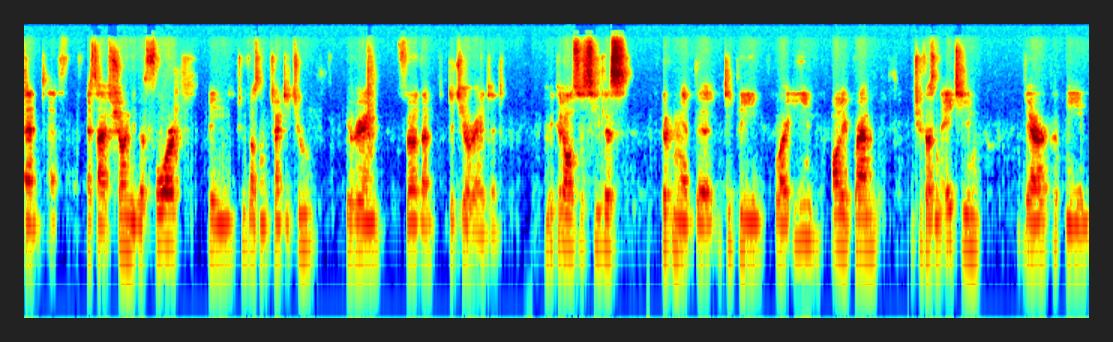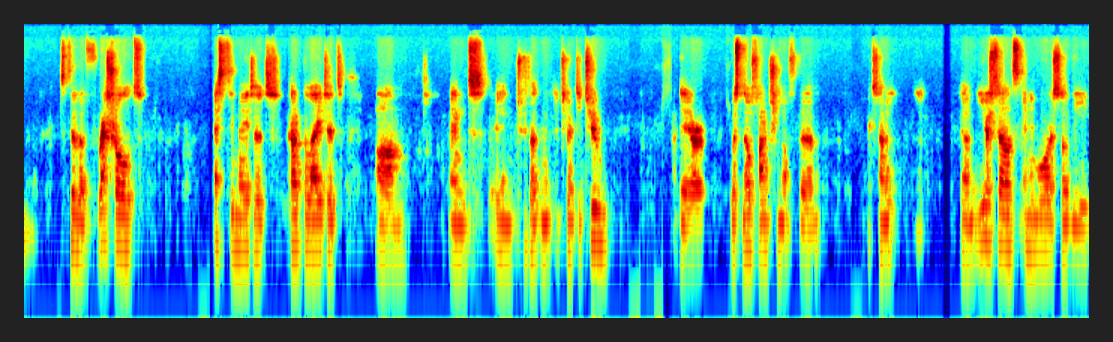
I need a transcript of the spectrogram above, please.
And as, as I've shown you before, in 2022, your hearing further deteriorated. And we could also see this looking at the DPOAE audiogram in 2018. There could be still a threshold estimated, calculated, um, and in 2022, there was no function of the external um, ear cells anymore, so the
